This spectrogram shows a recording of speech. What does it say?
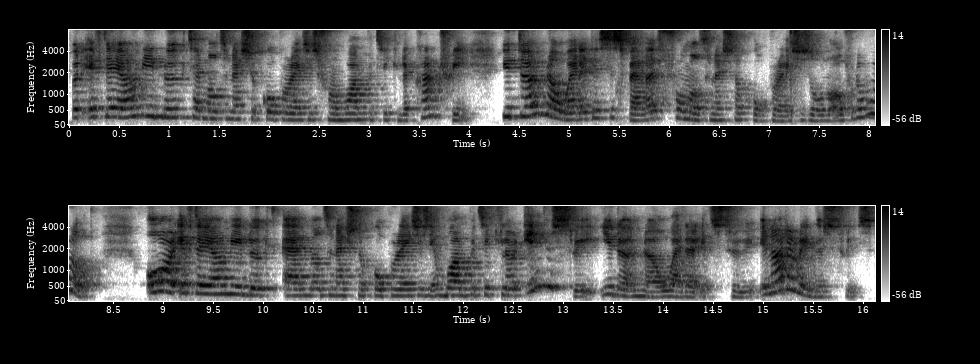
but if they only looked at multinational corporations from one particular country, you don't know whether this is valid for multinational corporations all over the world. Or if they only looked at multinational corporations in one particular industry, you don't know whether it's true in other industries.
